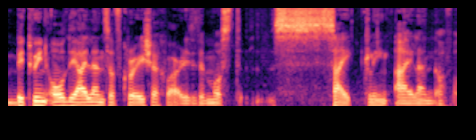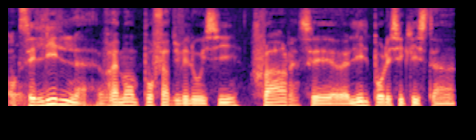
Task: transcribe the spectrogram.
between all the islands of Croatia, Hvar is the most cycling island of all. C'est l'île vraiment pour faire du vélo ici. Hvar, c'est euh, l'île pour les cyclistes. hein.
